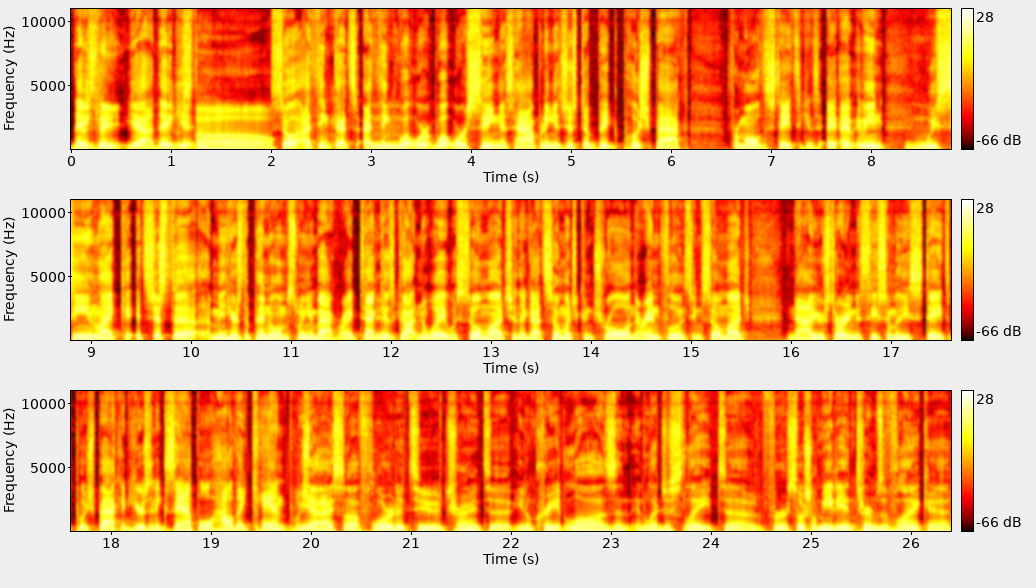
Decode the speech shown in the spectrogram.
They The get state. it. Yeah, they get it. Oh, So I think that's I think what we're what we're seeing is happening is just a big pushback from all the states against. I, I mean, we've seen like it's just a. I mean, here's the pendulum swinging back, right? Tech has gotten away with so much, and they got so much control, and they're influencing so much. Now you're starting to see some of these states push back, and here's an example how they can push Yeah, I saw Florida too, trying to you know create laws and, and legislate uh, for social media in terms of like uh,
